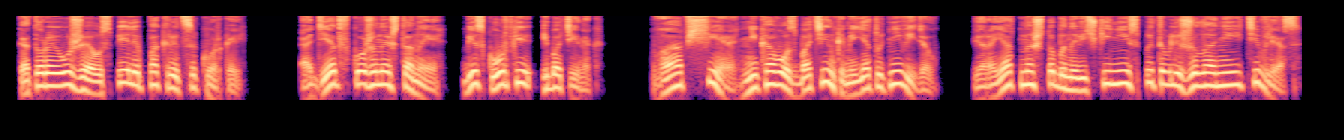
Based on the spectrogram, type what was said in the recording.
которые уже успели покрыться коркой. Одет в кожаные штаны, без куртки и ботинок. Вообще, никого с ботинками я тут не видел. Вероятно, чтобы новички не испытывали желания идти в лес,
